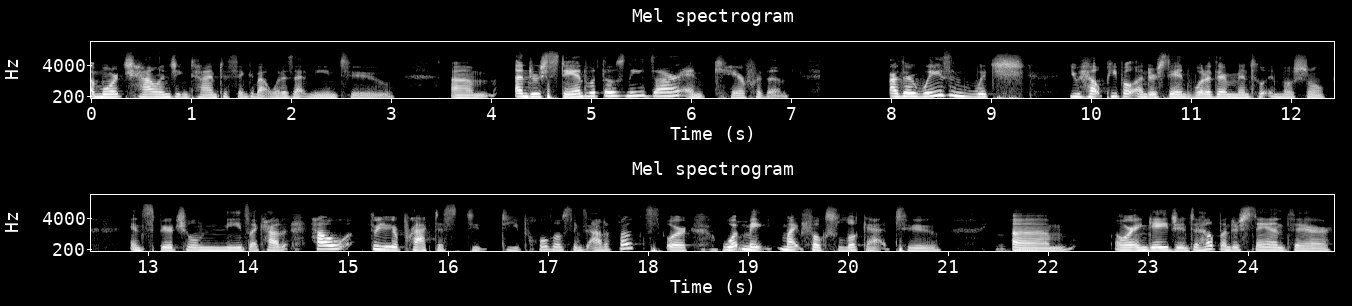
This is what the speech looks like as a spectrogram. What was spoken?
a more challenging time to think about what does that mean to um, understand what those needs are and care for them. Are there ways in which you help people understand what are their mental emotional and spiritual needs? Like how how through your practice do, do you pull those things out of folks? Or what may, might folks look at to um, or engage in to help understand their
